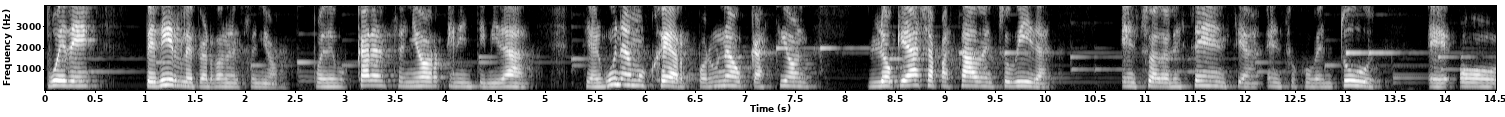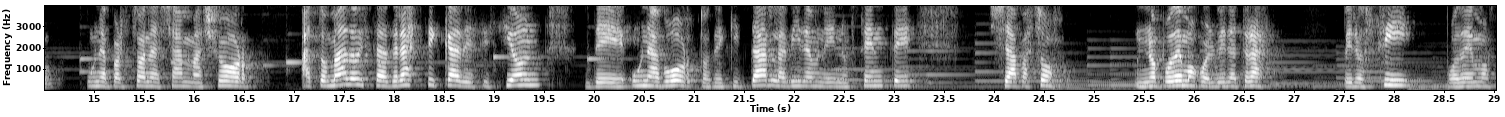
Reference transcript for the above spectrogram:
puede pedirle perdón al Señor, puede buscar al Señor en intimidad. Si alguna mujer por una ocasión, lo que haya pasado en su vida, en su adolescencia, en su juventud, eh, o una persona ya mayor, ha tomado esa drástica decisión de un aborto, de quitar la vida a una inocente, ya pasó. No podemos volver atrás, pero sí podemos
